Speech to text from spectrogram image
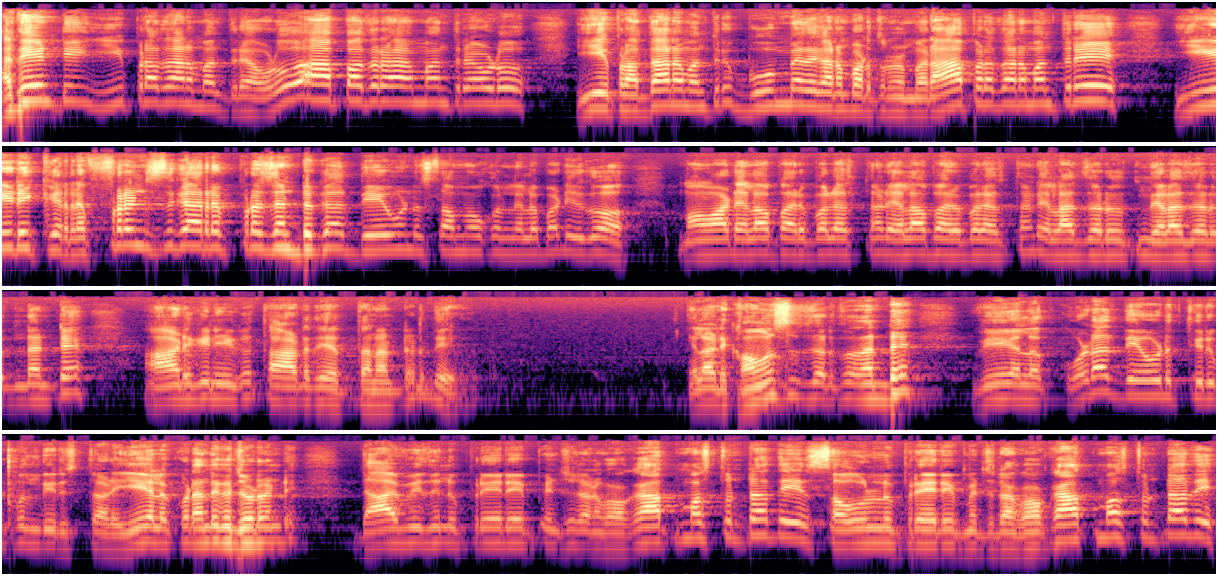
అదేంటి? ఈ ప్రధానమంత్రి ఎవడు? ఆ ప్రధానమంత్రి ఎవడు? ఈ ప్రధానమంత్రి భూమి మీద కనబడుతున్నాడు. మరి ఆ ప్రధానమంత్రి ఈడికి రెఫరెన్స్గా రిప్రజెంట్గా దేవుని సమ్మూహం నిలబడి ఇదిగో మా వాడు ఎలా పరిపాలిస్తున్నాడు ఎలా పరిపాలిస్తున్నాడు ఎలా జరుగుతుంది ఎలా జరుగుతుంది అంటే ఆడికి నీకు తాట తీస్తానంటాడు దేవుడు. ఇలాంటి కౌన్సిల్ జరుగుతుందంటే వీళ్ళకు కూడా దేవుడు తీర్పులు తీరుస్తాడు. వీళ్ళకు కూడా అందుకే చూడండి? దావీదును ప్రేరేపించడానికి ఒక ఆత్మస్థు ఉంటుంది సౌల్ను ప్రేరేపించడానికి ఒక ఆత్మ ఉంటుంది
